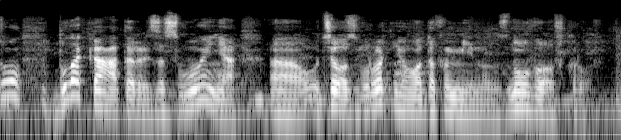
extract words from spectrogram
блокатори засвоєння е, цього зворотнього дофаміну знову в кров.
